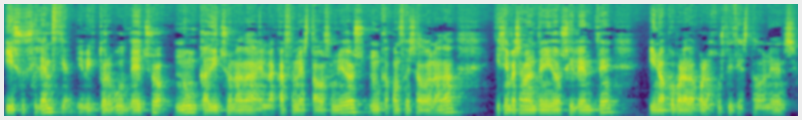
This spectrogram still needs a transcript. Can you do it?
y su silencio. Y Víctor Wood, de hecho, nunca ha dicho nada en la cárcel en Estados Unidos, nunca ha confesado nada y siempre se ha mantenido silente y no ha cooperado con la justicia estadounidense.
